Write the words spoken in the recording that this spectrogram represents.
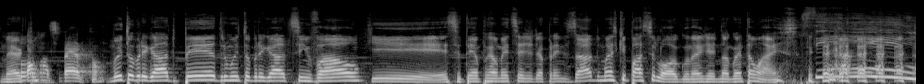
Merton. Thomas Merton. Muito obrigado, Pedro. Muito obrigado, Simval. Que esse tempo realmente seja de aprendizado, mas que passe logo, né? A gente não aguenta mais. Sim!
